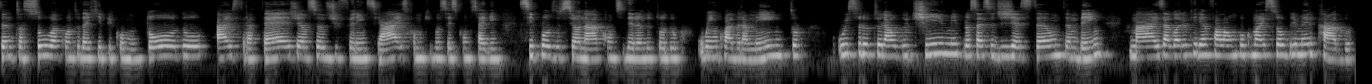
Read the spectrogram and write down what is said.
tanto a sua quanto da equipe como um todo, a estratégia, os seus diferenciais, como que vocês conseguem se posicionar considerando todo o enquadramento, o estrutural do time, processo de gestão também. Mas agora eu queria falar um pouco mais sobre mercado.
